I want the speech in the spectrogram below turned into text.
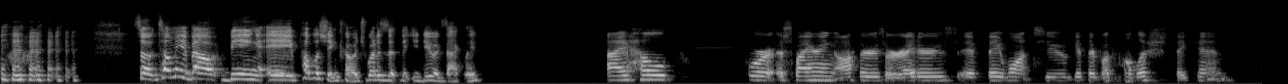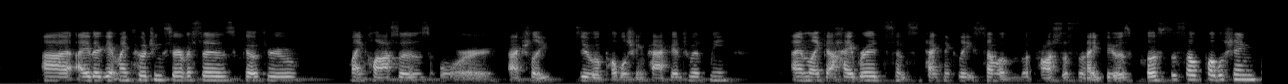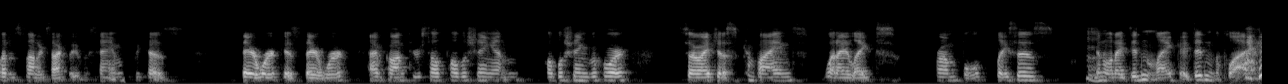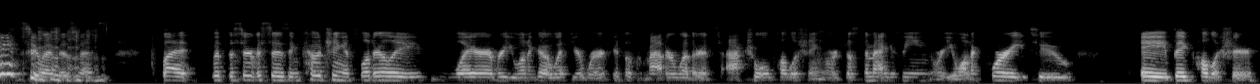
so tell me about being a publishing coach. What is it that you do exactly? I help for aspiring authors or writers if they want to get their book published, they can uh, either get my coaching services, go through my classes, or actually do a publishing package with me. I'm like a hybrid since technically some of the process that I do is close to self publishing, but it's not exactly the same because their work is their work. I've gone through self publishing and publishing before. So I just combined what I liked from both places hmm. and what I didn't like, I didn't apply to my business. but with the services and coaching, it's literally wherever you want to go with your work. It doesn't matter whether it's actual publishing or just a magazine or you want to query to a big publisher.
